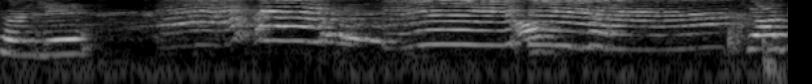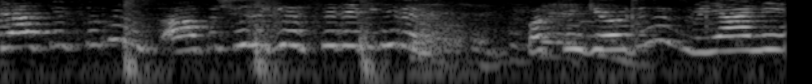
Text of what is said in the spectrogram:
Şöyle aslında biraz ses olur musun? Aslında şöyle gösterebilirim. Bakın gördünüz mü? Yani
